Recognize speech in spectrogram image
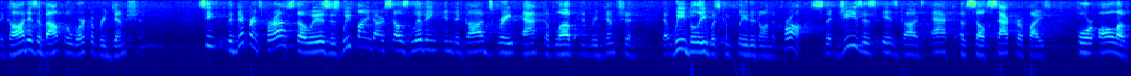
That God is about the work of redemption? See, the difference for us, though, is, is we find ourselves living into God's great act of love and redemption that we believe was completed on the cross. That Jesus is God's act of self sacrifice for all of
